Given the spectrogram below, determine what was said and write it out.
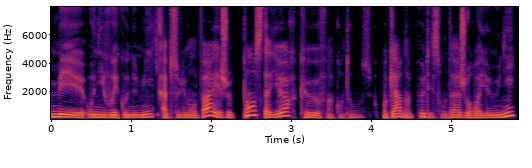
Mais au niveau économique, absolument pas. Et je pense d'ailleurs que, enfin, quand on regarde un peu les sondages au Royaume-Uni,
